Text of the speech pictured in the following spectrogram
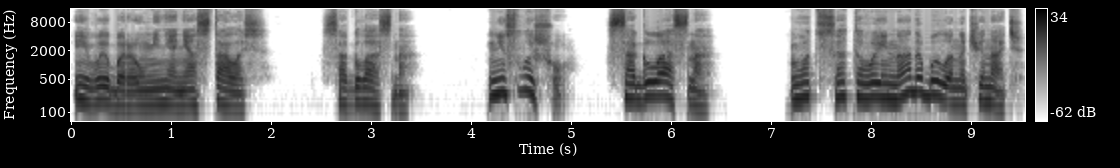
и выбора у меня не осталось. Согласна». «Не слышу. Согласна». Вот с этого и надо было начинать.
